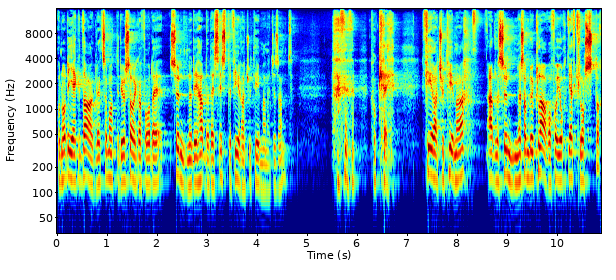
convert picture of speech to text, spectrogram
Og når det gikk daglig, så måtte de jo sørge for de syndene de hadde de siste 24 timene. ikke sant? ok, 24 timer, alle syndene som du klarer å få gjort i et kloster.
